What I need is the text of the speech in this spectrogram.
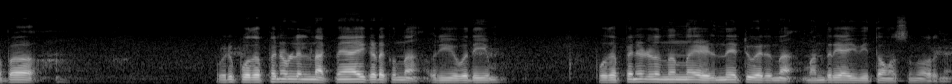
അപ്പോൾ ഒരു പുതപ്പനുള്ളിൽ നഗ്നയായി കിടക്കുന്ന ഒരു യുവതിയും പുതപ്പനുള്ളിൽ നിന്ന് എഴുന്നേറ്റ് വരുന്ന മന്ത്രി ഐ വി തോമസ് എന്ന് പറഞ്ഞു.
